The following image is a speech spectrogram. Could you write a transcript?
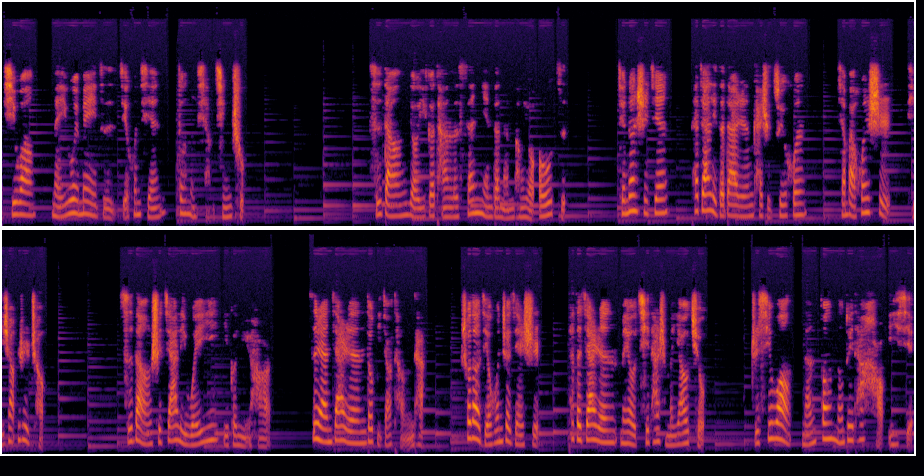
希望每一位妹子结婚前都能想清楚。此党有一个谈了三年的男朋友欧子，前段时间他家里的大人开始催婚。想把婚事提上日程。此党是家里唯一一个女孩，自然家人都比较疼她。说到结婚这件事，她的家人没有其他什么要求，只希望男方能对她好一些，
